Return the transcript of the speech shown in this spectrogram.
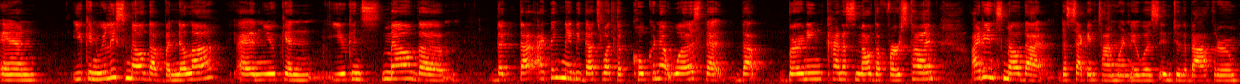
And you can really smell that vanilla and you can you can smell the the that I think maybe that's what the coconut was that that burning kind of smell the first time I didn't smell that the second time when it was into the bathroom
